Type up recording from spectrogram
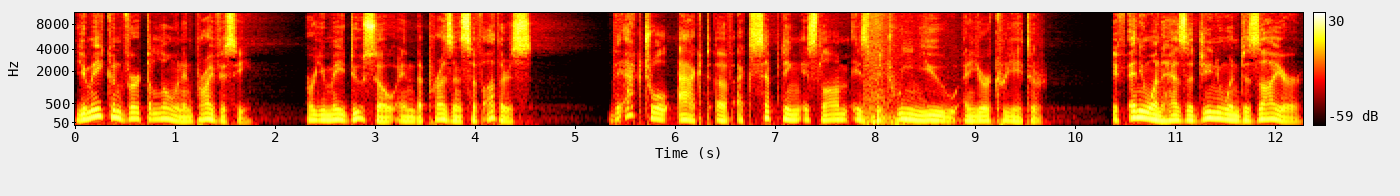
You may convert alone in privacy, or you may do so in the presence of others. The actual act of accepting Islam is between you and your Creator. If anyone has a genuine desire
